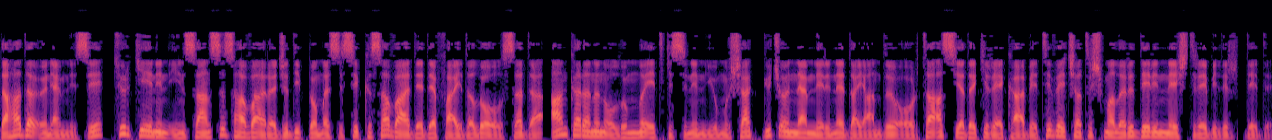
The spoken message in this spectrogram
Daha da önemlisi, Türkiye'nin insansız hava aracı diplomasisi kısa vadede faydalı olsa da, Ankara'nın olumlu etkisinin yumuşak güç önlemlerine dayandığı Orta Asya'daki rekabeti ve çatışmaları derinleştirebilir, dedi.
